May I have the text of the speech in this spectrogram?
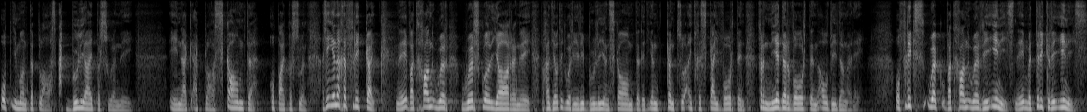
op iemand te plaas. Ek boelie hy persoon nê. En ek ek plaas skaamte op daai persoon. As jy enige fliek kyk, nê, nee, wat gaan oor hoërskooljare nê, nee, dan gaan dit heeltyd oor hierdie boelie en skaamte, dit een kind so uitgeskei word en verneder word en al die dinge nê. Nee. of flieks ook wat gaan oor reunies, nê, nee, matriek reunies.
